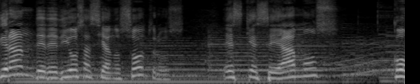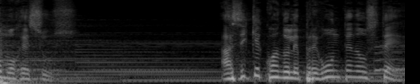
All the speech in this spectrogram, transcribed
grande de Dios hacia nosotros es que seamos como Jesús. Así que cuando le pregunten a usted,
